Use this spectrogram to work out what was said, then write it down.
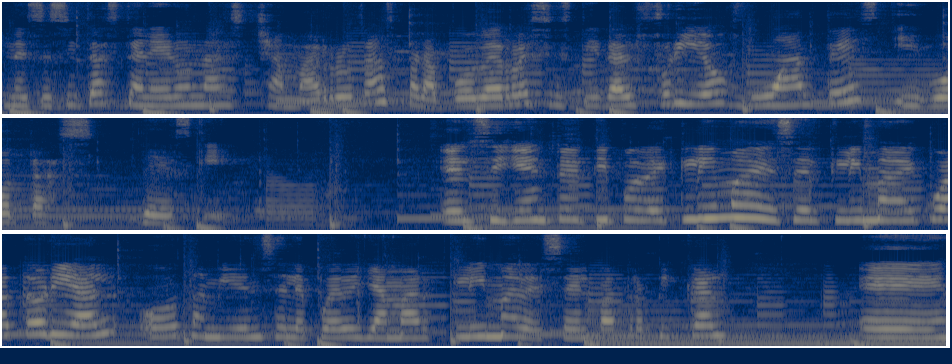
necesitas tener unas chamarrudas para poder resistir al frío, guantes y botas de esquí. El siguiente tipo de clima es el clima ecuatorial o también se le puede llamar clima de selva tropical. Eh,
